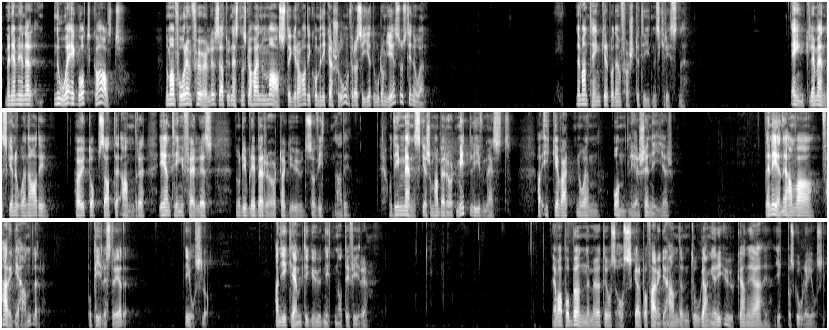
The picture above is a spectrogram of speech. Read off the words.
Men jag menar, något är gott galt. När man får en födelse att du nästan ska ha en mastergrad i kommunikation för att säga ett ord om Jesus till någon. När man tänker på den första tidens kristne. Enkle människor, noen av de, höjt uppsatte andra, en ting felles. När de blev berörda av Gud så vittnade de. Och de människor som har berört mitt liv mest har icke varit någon åndliga genier. Den ene han var fargehandlare på Pilestredet i Oslo. Han gick hem till Gud 1984. Jag var på bönemöte hos Oskar på fargehandeln två gånger i ukan när jag gick på skola i Oslo.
